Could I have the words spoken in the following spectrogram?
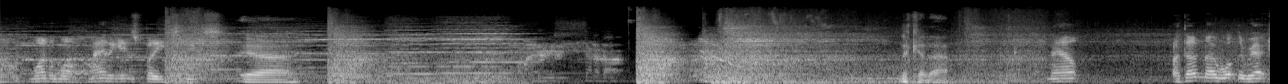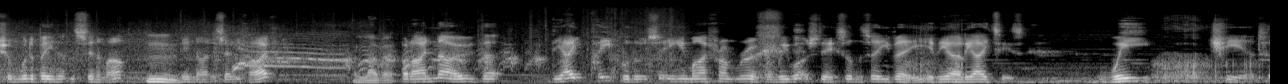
Oh, one on one, man against beast. It's, Yeah. Look at that. now, I don't know what the reaction would have been at the cinema Mm. in 1975, I love it. but I know that the eight people that were sitting in my front room when we watched this on the TV in the early 80s, we cheered.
